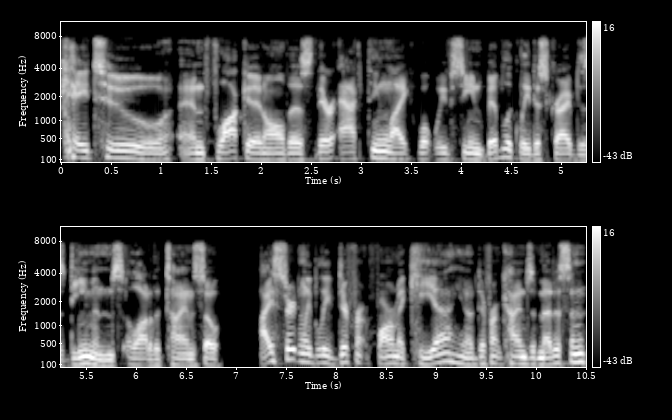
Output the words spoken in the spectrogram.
K2 and Flakka and all this, they're acting like what we've seen biblically described as demons a lot of the time. So I certainly believe different pharmakia, you know, different kinds of medicine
